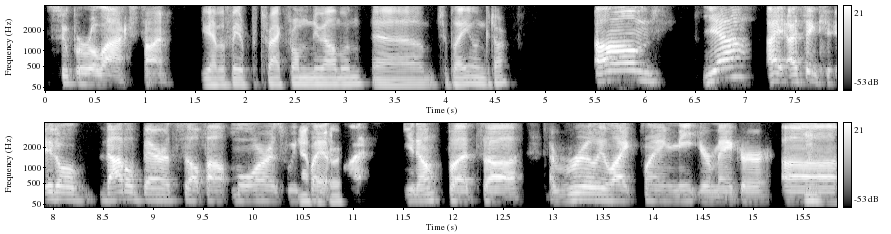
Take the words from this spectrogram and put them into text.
super relaxed time. You have a favorite track from the new album uh, to play on guitar? Um, yeah, I, I think it'll that'll bear itself out more as we Yeah, play it sure. live, you know. But uh, I really like playing Meet Your Maker. Uh,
